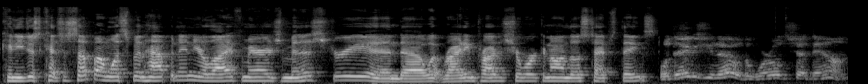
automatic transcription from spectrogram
Can you just catch us up on what's been happening in your life, marriage, ministry, and uh, what writing projects you're working on, those types of things? Well, Dave, as you know, the world shut down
